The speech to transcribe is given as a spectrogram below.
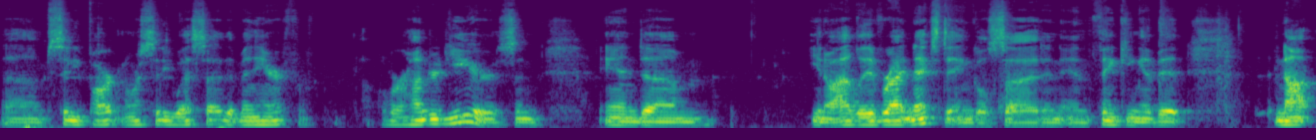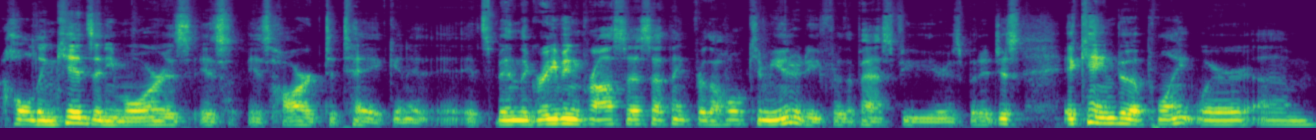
um, City Park, North City, West Side. They've been here for over hundred years, and and um, you know I live right next to Ingleside, and, and thinking of it not holding kids anymore is is is hard to take, and it it's been the grieving process I think for the whole community for the past few years. But it just it came to a point where. Um,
